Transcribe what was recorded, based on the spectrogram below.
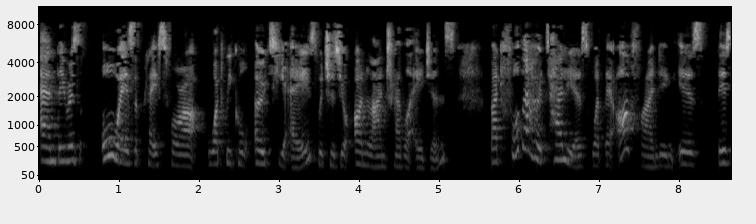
and there is always a place for our, what we call OTAs, which is your online travel agents. But for the hoteliers, what they are finding is there's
